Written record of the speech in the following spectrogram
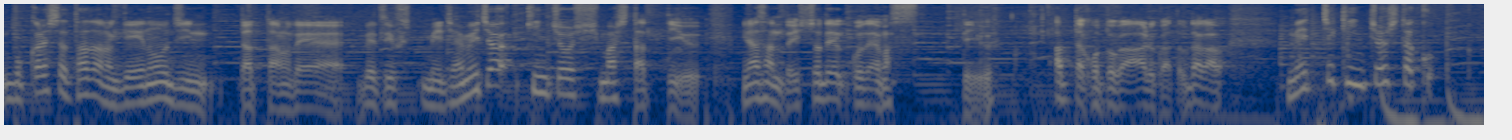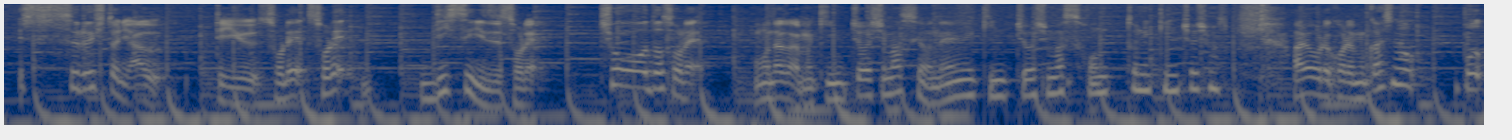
う、僕からしたらただの芸能人だったので、別にめちゃめちゃ緊張しましたっていう、皆さんと一緒でございますっていう、会ったことがある方。だから、めっちゃ緊張したこする人に会うっていう、それ、それ、This is それ。ちょうどそれ。もうだからもう緊張しますよね。緊張します。本当に緊張します。あれ俺これ昔のポッ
